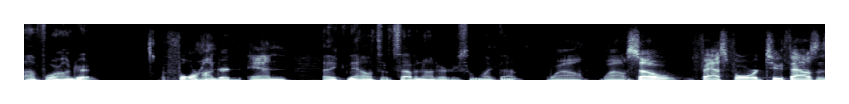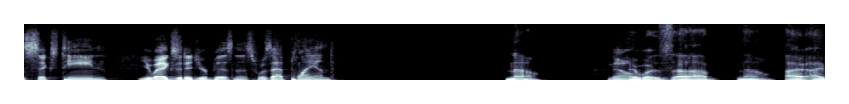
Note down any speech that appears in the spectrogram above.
Uh, 400. 400. And I think now it's at 700 or something like that. Wow. Wow. So fast forward 2016, you exited your business. Was that planned? No. No, it was uh no. I, I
